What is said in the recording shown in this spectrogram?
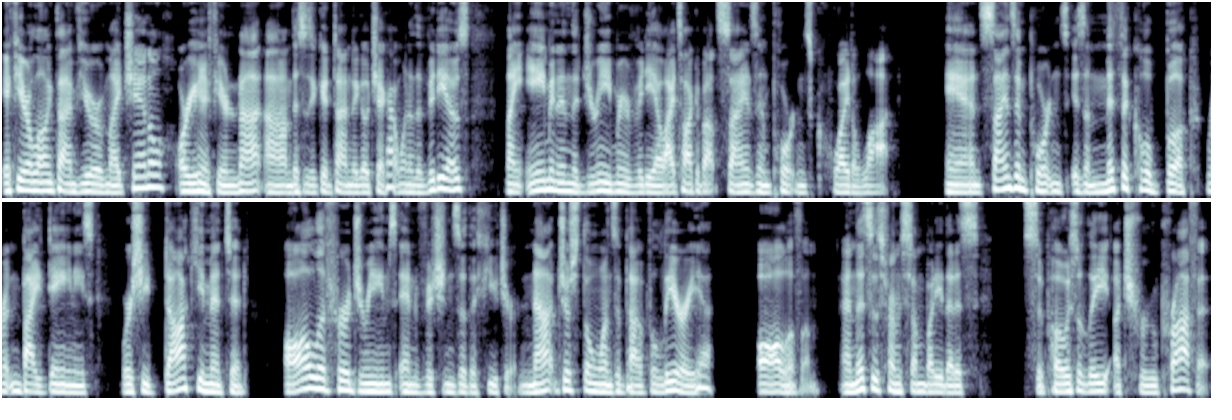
If you're a longtime viewer of my channel, or even if you're not, um, this is a good time to go check out one of the videos. My Aemon and the Dreamer video, I talk about Signs and Portents quite a lot. And Signs and Portents is a mythical book written by Daenys where she documented all of her dreams and visions of the future, not just the ones about Valyria, all of them. And this is from somebody that is supposedly a true prophet.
